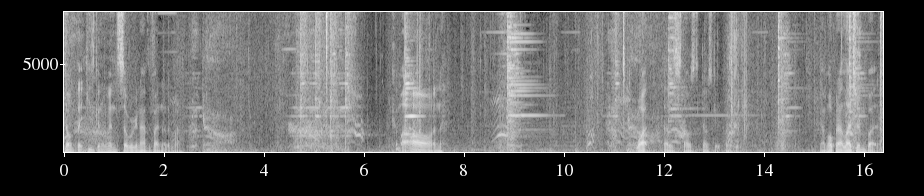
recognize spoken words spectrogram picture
don't think he's gonna win, so we're gonna have to find another one. Come on. What? That was that was that was good. That was good. Yeah, I'm hoping I ledge him, but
